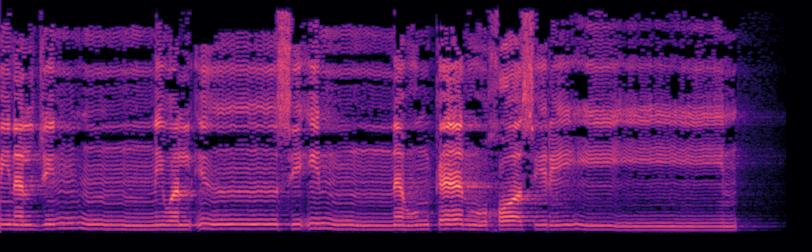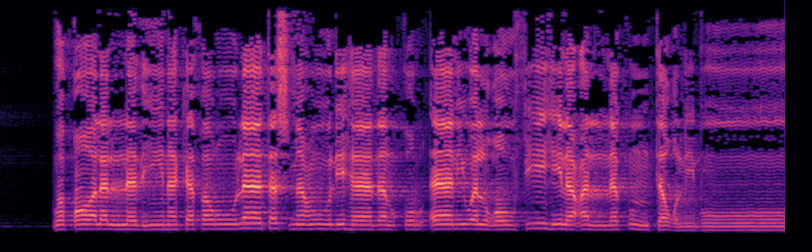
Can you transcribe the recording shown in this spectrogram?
مِّنَ الْجِنِّ وَالْإِنسِ ۖ إِنَّهُمْ كَانُوا خَاسِرِينَ. وَقَالَ الَّذِينَ كَفَرُوا لَا تَسْمَعُوا لِهَٰذَا الْقُرْآنِ وَالْغَوْا فِيهِ لَعَلَّكُمْ تَغْلِبُونَ.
